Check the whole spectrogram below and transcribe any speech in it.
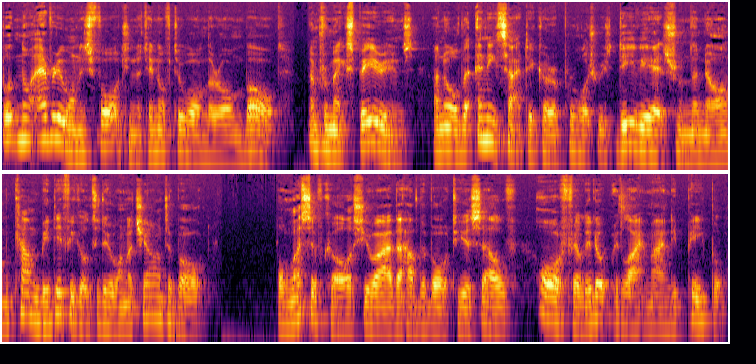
But not everyone is fortunate enough to own their own boat, and from experience, I know that any tactic or approach which deviates from the norm can be difficult to do on a charter boat, unless, of course, you either have the boat to yourself or fill it up with like minded people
